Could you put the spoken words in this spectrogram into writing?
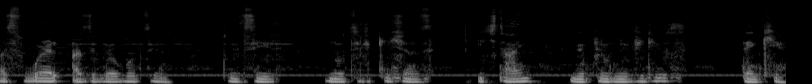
as well as the bell button to receive notifications each time we upload new videos. Thank you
